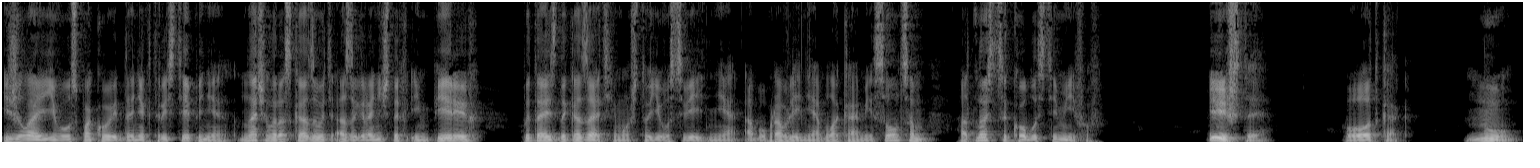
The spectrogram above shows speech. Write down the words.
и, желая его успокоить до некоторой степени, начал рассказывать о заграничных империях, пытаясь доказать ему, что его сведения об управлении облаками и солнцем относятся к области мифов. «Ишь ты! Вот как! Ну,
